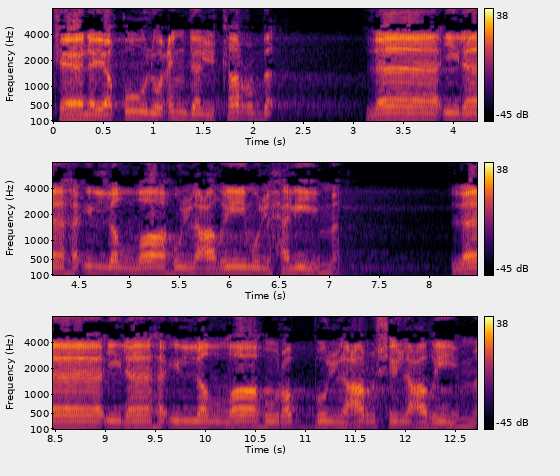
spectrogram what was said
كان يقول عند الكرب لا إله إلا الله العظيم الحليم. لا إله إلا الله رب العرش العظيم.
